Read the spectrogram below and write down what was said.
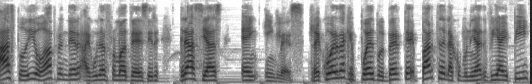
has podido aprender algunas formas de decir gracias en inglés. Recuerda que puedes volverte parte de la comunidad VIP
